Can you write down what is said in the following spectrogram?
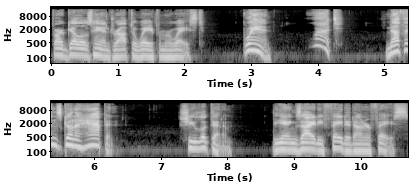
Fargello's hand dropped away from her waist. Gwen! What? Nothing's gonna happen. She looked at him. The anxiety faded on her face,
